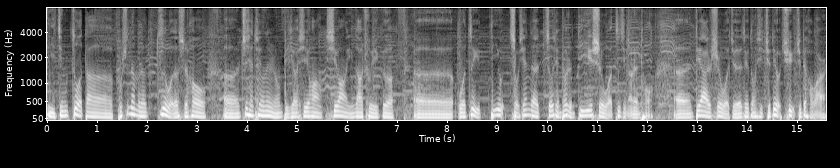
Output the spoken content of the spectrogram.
已经做的不是那么的自我的时候，呃，之前推送内容比较希望希望营造出一个，呃，我自己。第一，首先的择选标准，第一是我自己能认同，呃，第二是我觉得这个东西绝对有趣，绝对好玩，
